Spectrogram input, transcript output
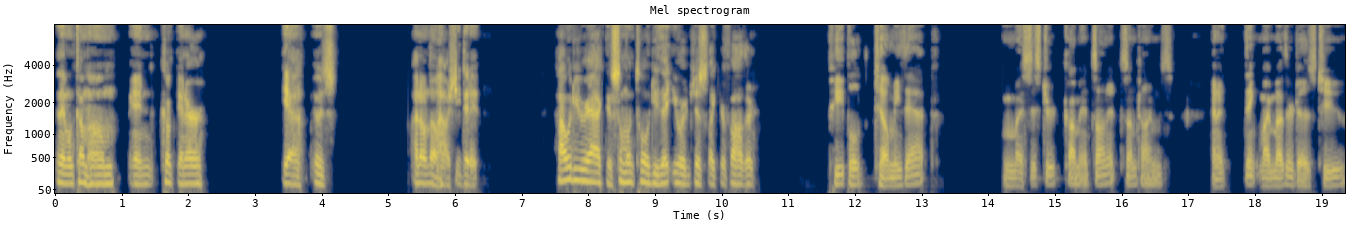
and then would come home and cook dinner. Yeah, it was. I don't know how she did it. How would you react if someone told you that you were just like your father? People tell me that. My sister comments on it sometimes, and I think my mother does too.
